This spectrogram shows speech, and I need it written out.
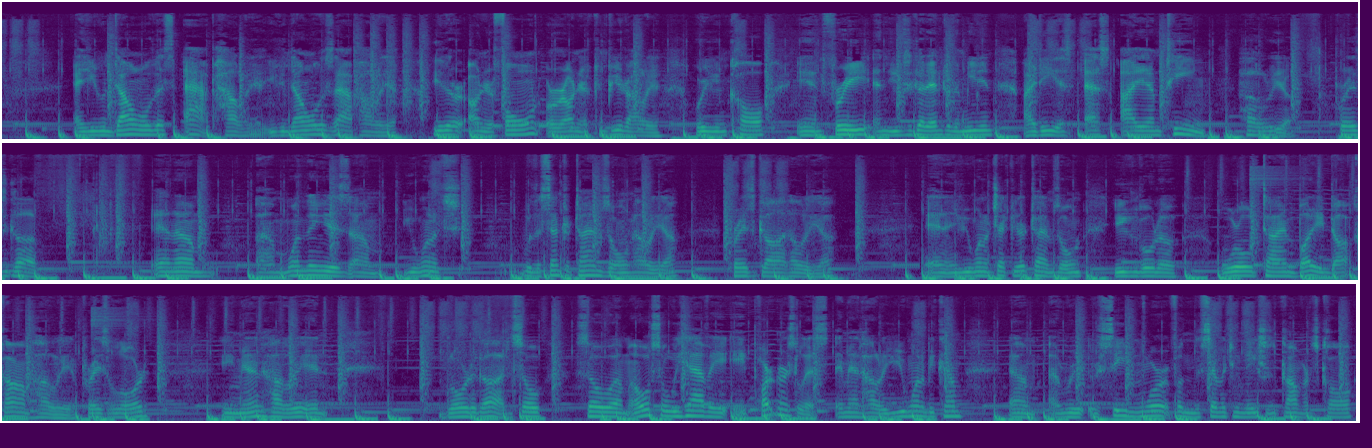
and you can download this app, hallelujah. You can download this app, hallelujah, either on your phone or on your computer, hallelujah, where you can call in free and you just got to enter the meeting ID is SIM Team, hallelujah. Praise God. And um, um, one thing is um, you want to, with the Central Time Zone, hallelujah, praise God, hallelujah. And if you want to check your time zone, you can go to worldtimebuddy.com, hallelujah, praise the Lord. Amen. Hallelujah. And glory to God. So, so um, also we have a, a partners list. Amen. Hallelujah. You want to become um, re- receive more from the 17 Nations conference call.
